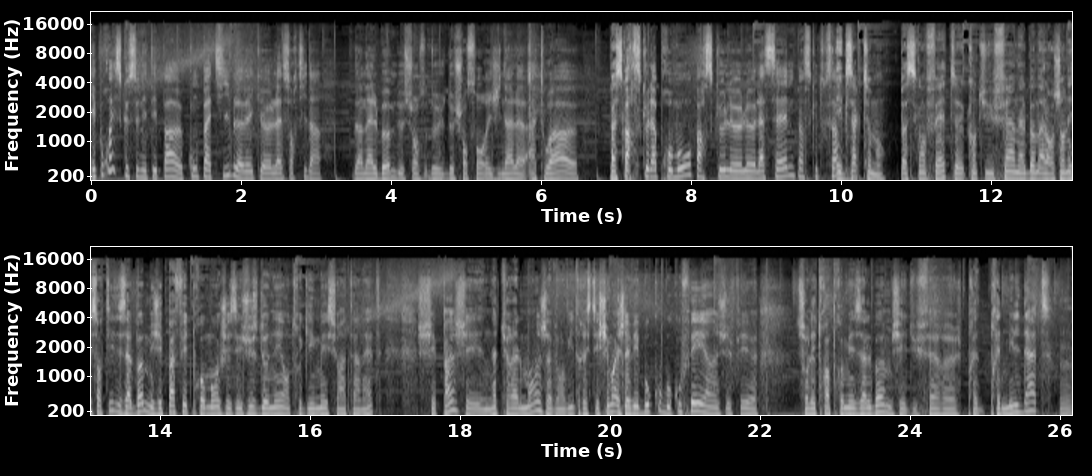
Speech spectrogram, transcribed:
Et pourquoi est-ce que ce n'était pas euh, compatible avec la sortie d'un d'un album de, chans- de, de chansons originales à toi Parce que Parce que la promo, parce que le- le- la scène, parce que tout ça? Exactement. Parce qu'en fait, euh, quand tu fais un album, alors j'en ai sorti des albums, mais j'ai pas fait de promo, je les ai juste donnés entre guillemets sur internet. Je sais pas, j'ai naturellement, j'avais envie de rester chez moi. Je l'avais beaucoup, beaucoup fait. hein. J'ai fait euh, sur les trois premiers albums, j'ai dû faire euh, près, près de 1000 dates. Hmm.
